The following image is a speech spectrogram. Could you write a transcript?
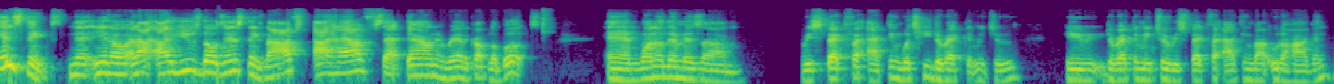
instincts, you know, and I, I use those instincts. Now I've I have sat down and read a couple of books, and one of them is um, Respect for Acting, which he directed me to. He directed me to Respect for Acting by Uta Hagen.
